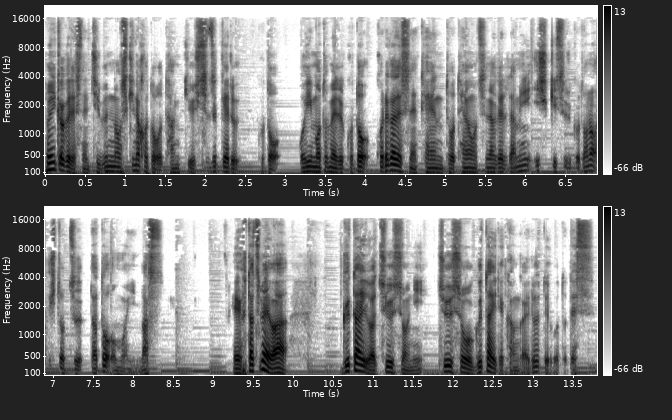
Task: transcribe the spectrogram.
とにかくですね、自分の好きなことを探求し続けること、追い求めること、これがですね、点と点をつなげるために意識することの一つだと思います。えー、二つ目は、具体は抽象に、抽象を具体で考えるということです。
